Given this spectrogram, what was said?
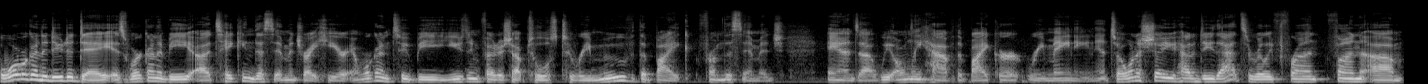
But what we're going to do today is we're going to be uh, taking this image right here and we're going to be using Photoshop tools to remove the bike from this image and uh, we only have the biker remaining. And so I want to show you how to do that. It's a really fun, fun um,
